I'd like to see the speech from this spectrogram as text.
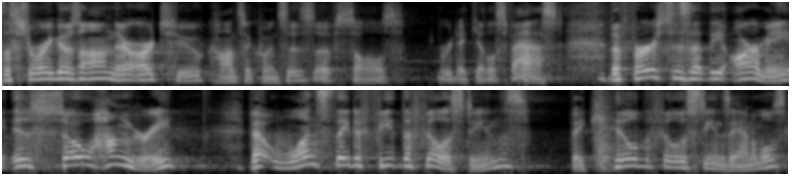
the story goes on, there are two consequences of Saul's ridiculous fast. The first is that the army is so hungry that once they defeat the Philistines, they kill the Philistines' animals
